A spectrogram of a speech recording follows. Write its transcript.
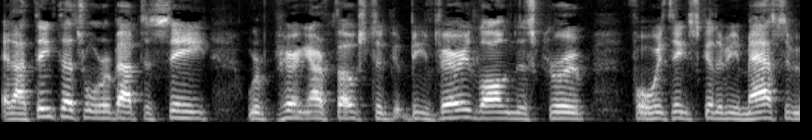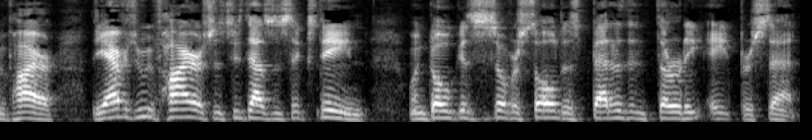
And I think that's what we're about to see. We're preparing our folks to be very long in this group for what we think is going to be a massive move higher. The average move higher since 2016, when gold gets oversold, is better than 38%.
